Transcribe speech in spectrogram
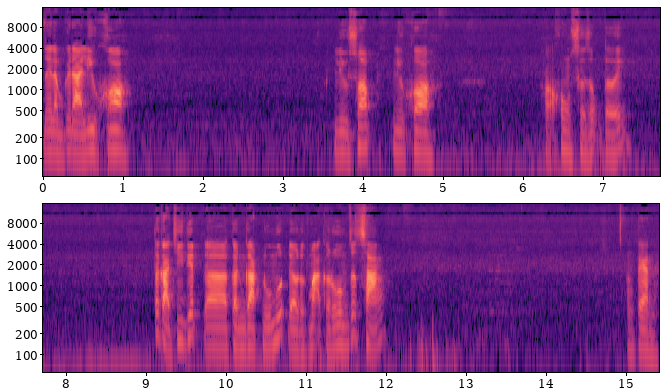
Đây là một cái đài lưu kho. Lưu shop lưu kho. Họ không sử dụng tới. Tất cả chi tiết uh, cần gạt núm nút đều được mạ chrome rất sáng anten này.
